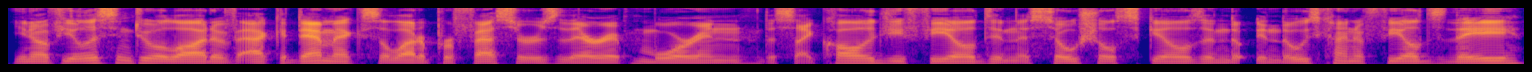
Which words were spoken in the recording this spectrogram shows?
you know, if you listen to a lot of academics, a lot of professors, they're more in the psychology field, in the social skills, and in those kind of fields. They,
